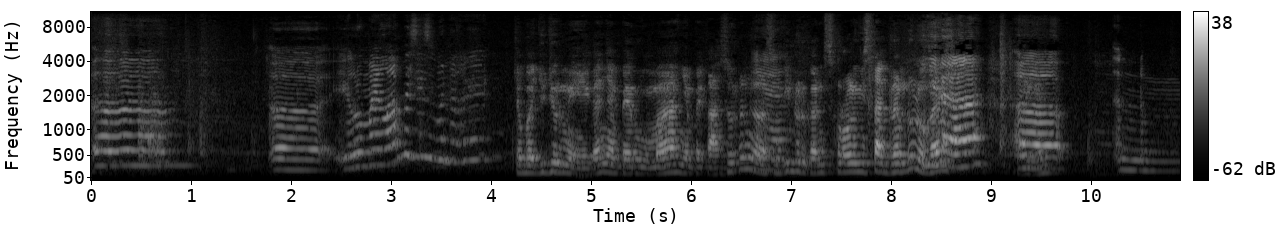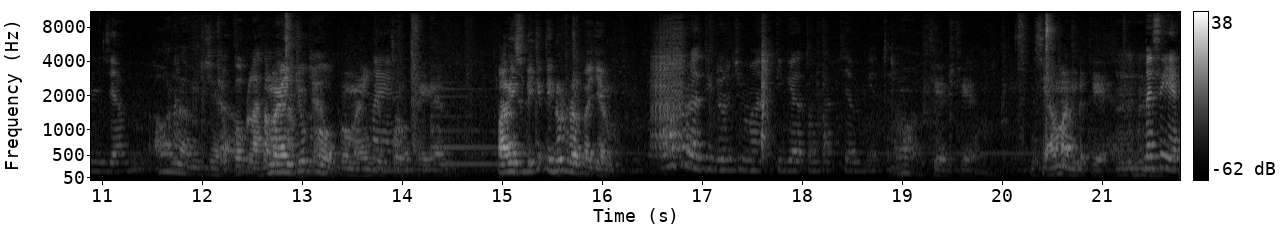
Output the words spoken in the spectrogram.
Eh, eh, ya lumayan lama sih sebenarnya. Coba jujur nih kan nyampe rumah, nyampe kasur kan nggak Iya. langsung tidur kan? Scrolling Instagram dulu kan? Iya, eh, enam jam. Oh 6 jam. Cukup lah, Lumayan enam jam. cukup, lumayan cukup ya kan. Paling sedikit tidur berapa jam? Aku pernah tidur cuma 3 atau 4 jam gitu. Oh, oke oke. Masih aman berarti ya? Masih ya?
